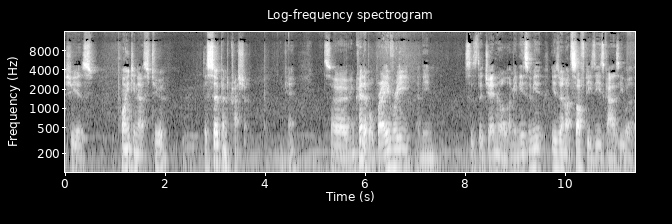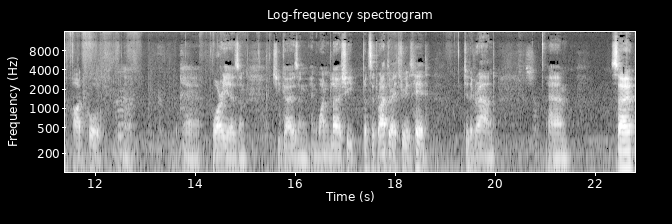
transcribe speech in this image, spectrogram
She is pointing us to the serpent crusher. Okay, so incredible bravery. I mean, this is the general. I mean, these these were not softies. These guys, they were hardcore, you know, uh, warriors. And she goes and in one blow, she puts it right the way through his head to the ground. Um, so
